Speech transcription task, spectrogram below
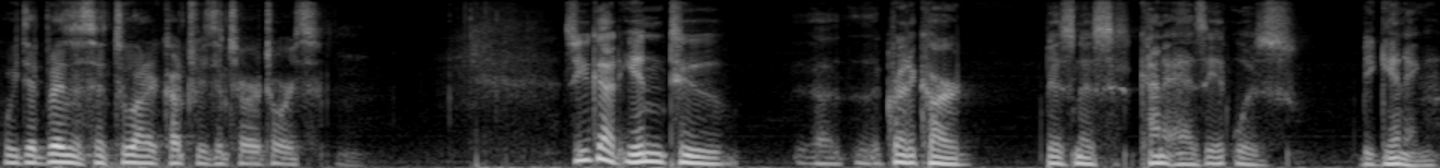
We did business in 200 countries and territories. So you got into uh, the credit card business kind of as it was beginning.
